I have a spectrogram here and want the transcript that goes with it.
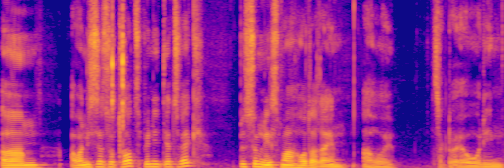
Ähm, aber nichtsdestotrotz bin ich jetzt weg. Bis zum nächsten Mal. Haut rein. Ahoi. Sagt euer Odin.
